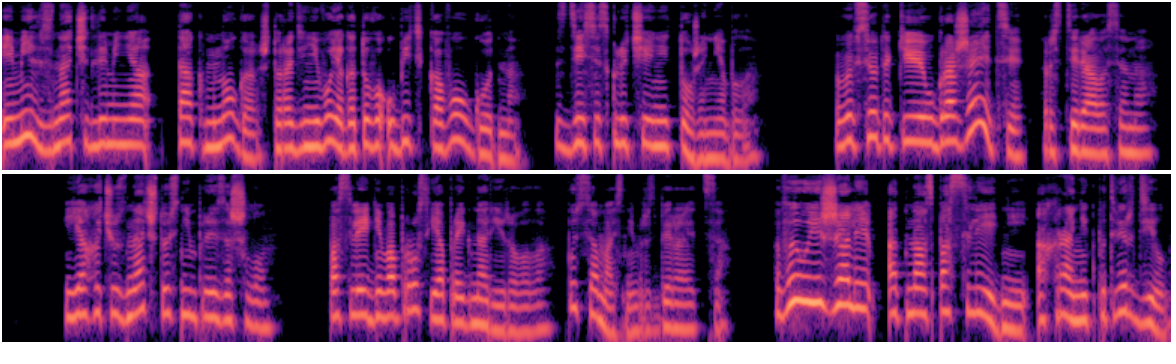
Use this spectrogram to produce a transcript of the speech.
Эмиль значит для меня так много, что ради него я готова убить кого угодно. Здесь исключений тоже не было». «Вы все-таки угрожаете?» — растерялась она. Я хочу знать, что с ним произошло. Последний вопрос я проигнорировала. Пусть сама с ним разбирается. Вы уезжали от нас последний, охранник подтвердил.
